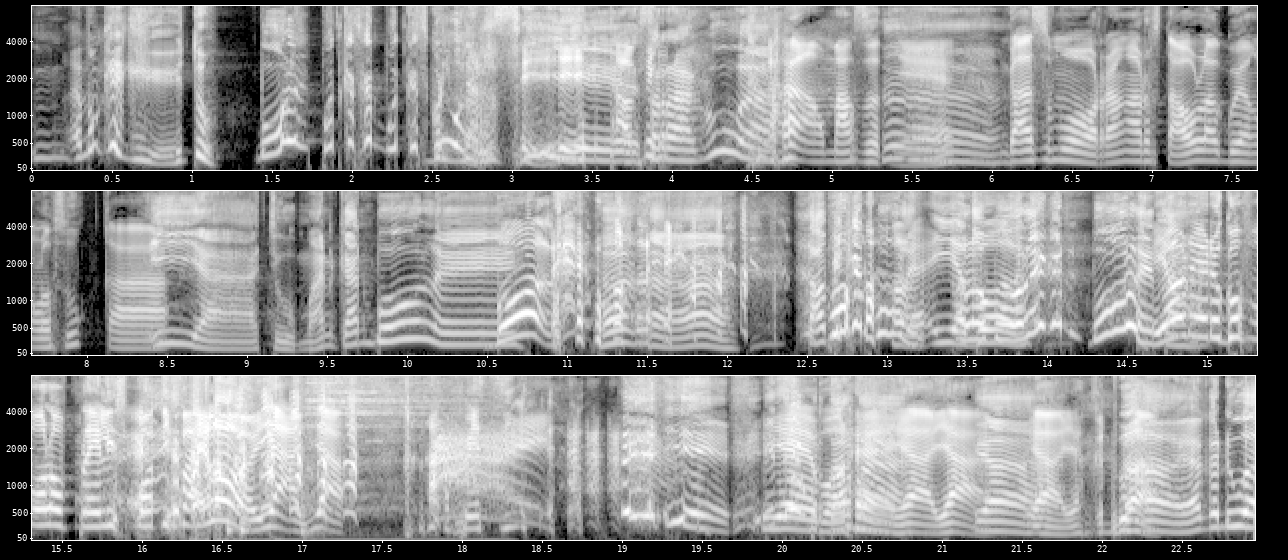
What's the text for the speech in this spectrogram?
Emang kayak gitu? Boleh, podcast kan podcast gue. Bener sih, Iya, tapi- serah gue. Maksudnya nggak semua orang harus tahu lagu yang lo suka. Iya, cuman kan boleh. Boleh. Tapi kan boleh. Iya, Kalau boleh. boleh kan boleh. Ya udah udah gue follow playlist Spotify lo. Iya, iya. Kenapa sih? Iya, Iya, boleh. pertama. Ya, ya. Ya, yang kedua. Nah, yang kedua,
